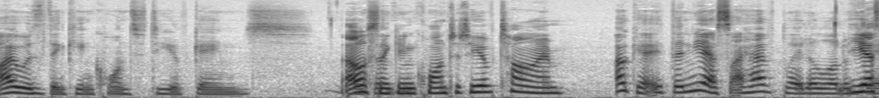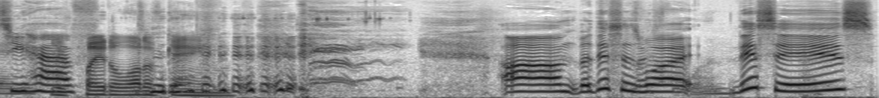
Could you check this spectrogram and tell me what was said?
I was thinking quantity of games. I was thinking quantity of time. Okay, then yes, I have played a lot of games. Yes, you have. You've played a lot of games. Um, but this is Where's what one? this is.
